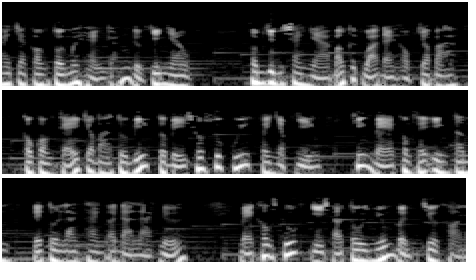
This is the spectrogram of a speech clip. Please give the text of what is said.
hai cha con tôi mới hàn gắn được với nhau. Hôm Vinh sang nhà báo kết quả đại học cho ba, cậu còn kể cho ba tôi biết tôi bị sốt xuất huyết phải nhập viện, khiến mẹ không thể yên tâm để tôi lang thang ở Đà Lạt nữa. Mẹ khóc suốt vì sợ tôi nhuốm bệnh chưa khỏi.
